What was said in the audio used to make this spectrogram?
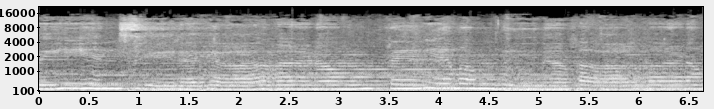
നീയൻ സ്ഥിരയാവണം പ്രേമം നിലവാവണം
